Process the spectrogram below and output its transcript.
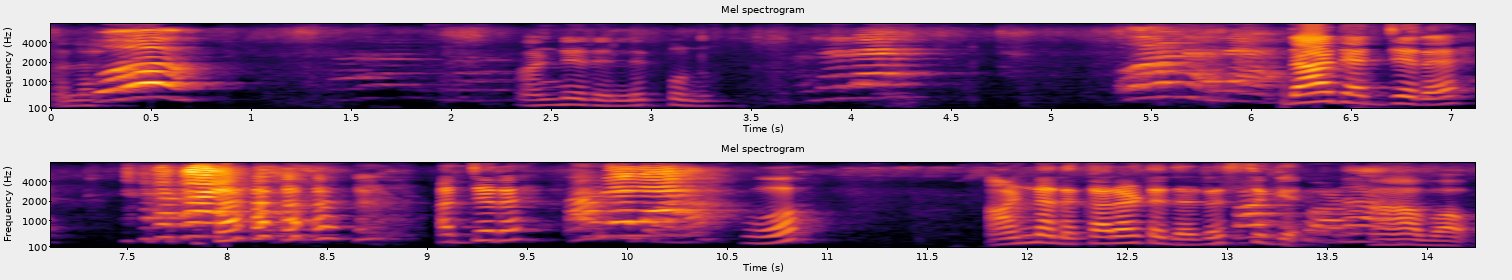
ಅಲ್ಲ. ಅಣ್ಣೇರೆಲ್ಲ ಪುನು. ದಾದೆ ಅಜ್ಜರೆ? ಅಜ್ಜರೆ? ಓ ಅಣ್ಣನ ಕರಾಟದ ಡ್ರೆಸ್ಸಿಗೆ. ಹಾ ವಾವ್.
